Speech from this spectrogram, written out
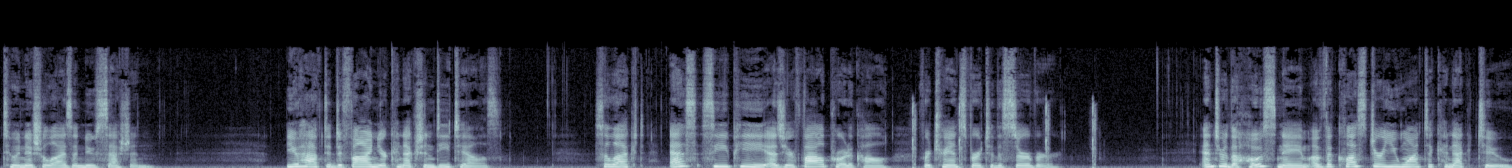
to initialize a new session. You have to define your connection details. Select SCP as your file protocol for transfer to the server. Enter the host name of the cluster you want to connect to.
